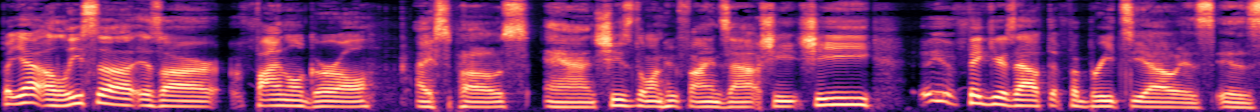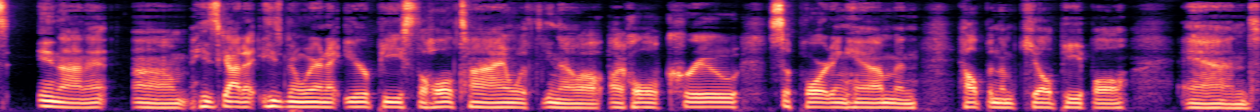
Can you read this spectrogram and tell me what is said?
But yeah, Elisa is our final girl, I suppose, and she's the one who finds out. She she figures out that Fabrizio is is in on it. Um, he's got a he's been wearing an earpiece the whole time with you know a, a whole crew supporting him and helping them kill people, and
